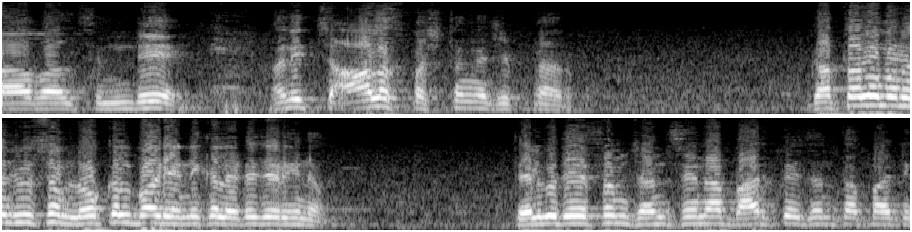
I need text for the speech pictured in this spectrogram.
రావాల్సిందే అని చాలా స్పష్టంగా చెప్పినారు గతంలో మనం చూసాం లోకల్ బాడీ ఎన్నికలు ఎట జరిగినాం? తెలుగుదేశం జనసేన భారతీయ జనతా పార్టీ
